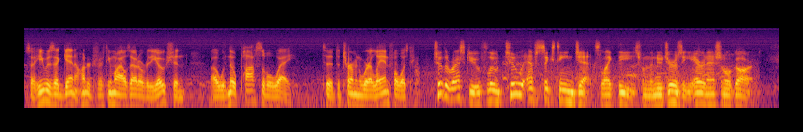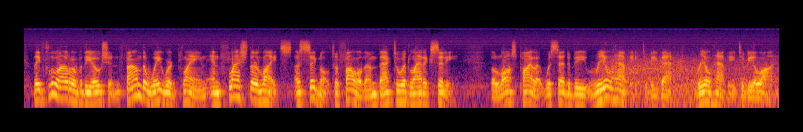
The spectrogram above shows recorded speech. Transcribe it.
So he was, again, 150 miles out over the ocean uh, with no possible way to determine where landfall was. To the rescue flew two F-16 jets like these from the New Jersey Air National Guard. They flew out over the ocean, found the wayward plane, and flashed their lights, a signal to follow them back to Atlantic City. The lost pilot was said to be real happy to be back, real happy to be alive.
